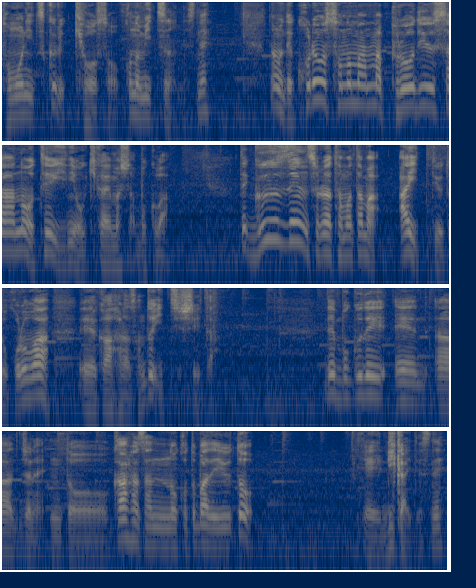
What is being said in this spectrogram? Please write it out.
共に作る競争この3つなんですね。なのでこれをそのまんまプロデューサーの定義に置き換えました僕は。で偶然それはたまたま愛っていうところは、えー、川原さんと一致していたで僕で、えー、あじゃない、うんと、川原さんの言葉で言うと、えー、理解ですね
